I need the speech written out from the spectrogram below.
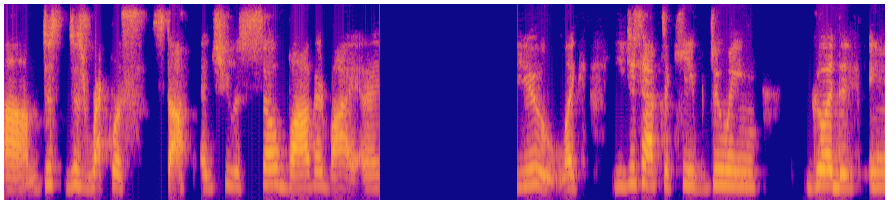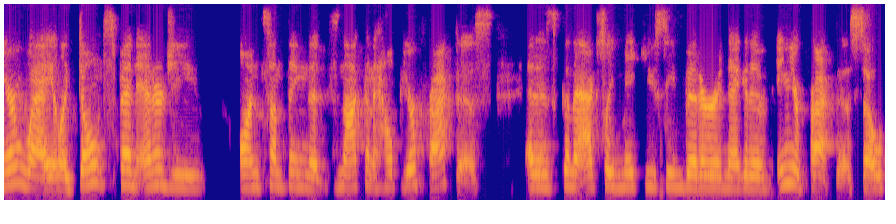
um, just just reckless stuff. And she was so bothered by it. I you like you just have to keep doing good in your way like don't spend energy on something that's not going to help your practice and is going to actually make you seem bitter and negative in your practice so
